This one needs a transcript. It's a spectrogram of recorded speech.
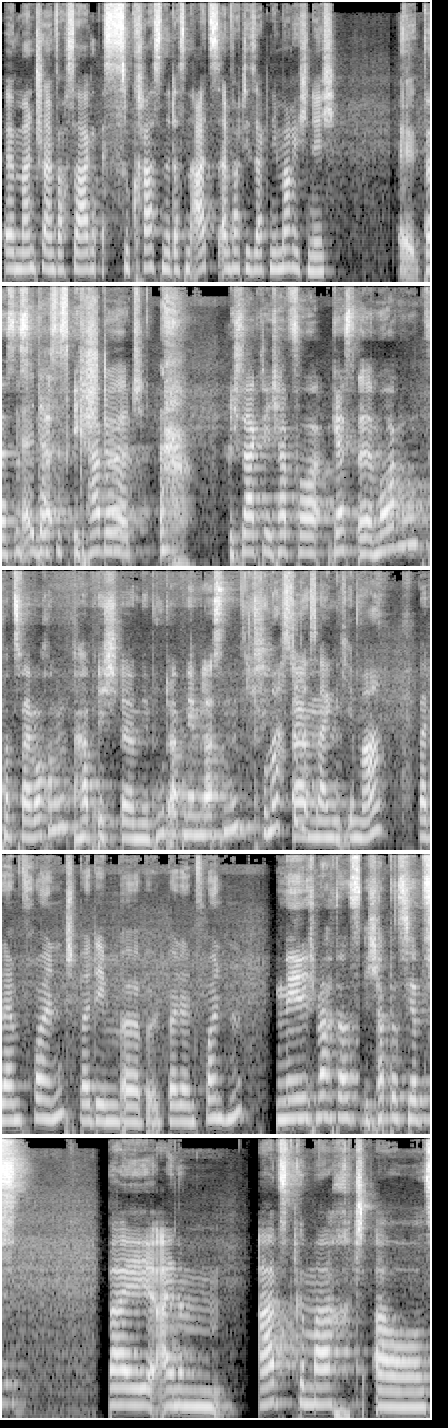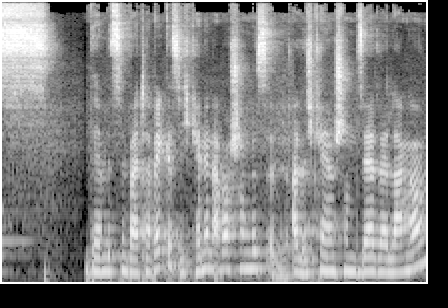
äh, manche einfach sagen, es ist so krass, ne, dass ein Arzt einfach die sagt, nee, mache ich nicht. Äh, das ist, äh, das ist gestört. Habe, ich sagte, ich habe vor gest, äh, morgen, vor zwei Wochen, habe ich äh, mir Blut abnehmen lassen. Wo machst du das ähm, eigentlich immer? Bei deinem Freund, bei dem, äh, bei deinen Freunden? Nee, ich mache das, ich habe das jetzt bei einem Arzt gemacht aus der ein bisschen weiter weg ist. Ich kenne ihn aber schon bis, also ich kenne ihn schon sehr, sehr lange.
